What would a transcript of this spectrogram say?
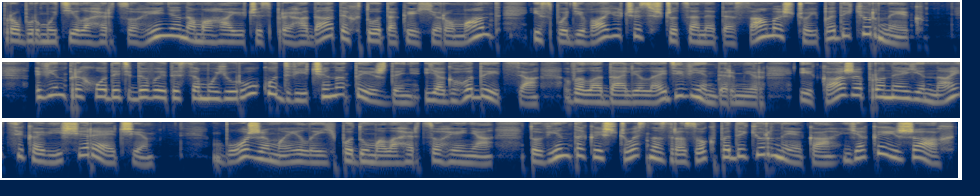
пробурмотіла герцогиня, намагаючись пригадати, хто такий хіромант, і сподіваючись, що це не те саме, що й педикюрник. Він приходить дивитися мою руку двічі на тиждень, як годиться, вела далі леді Віндермір, і каже про неї найцікавіші речі. Боже милий, подумала герцогиня, то він таки щось на зразок педикюрника. Який жах.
